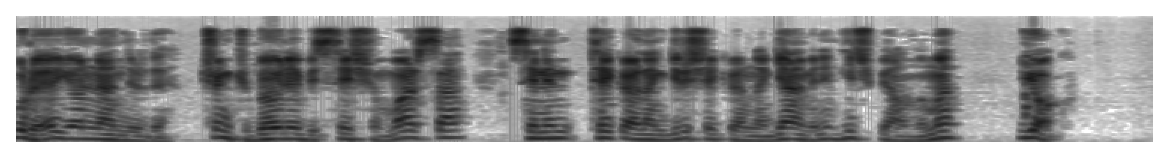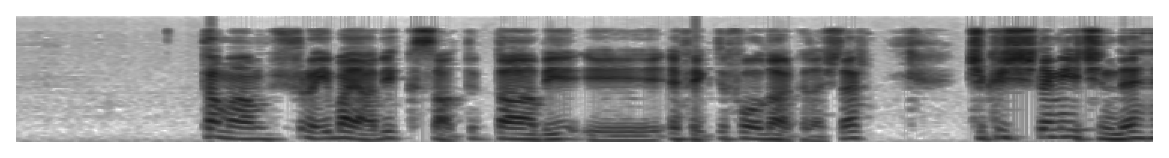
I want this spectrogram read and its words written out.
buraya yönlendirdi. Çünkü böyle bir session varsa senin tekrardan giriş ekranına gelmenin hiçbir anlamı yok. Tamam şurayı bayağı bir kısalttık. Daha bir e, efektif oldu arkadaşlar. Çıkış işlemi içinde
